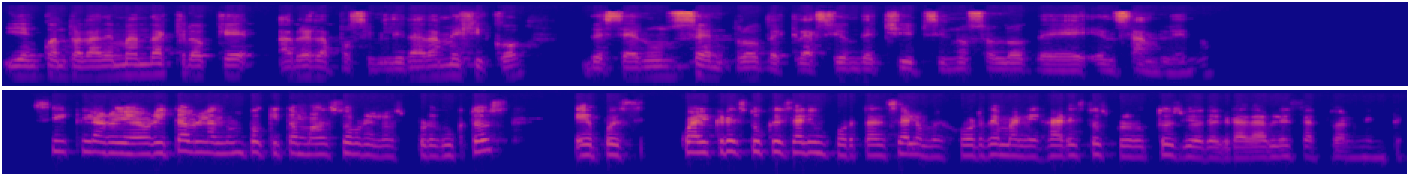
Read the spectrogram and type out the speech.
y en cuanto a la demanda, creo que abre la posibilidad a México de ser un centro de creación de chips y no solo de ensamble. Sí, claro, y ahorita hablando un poquito más sobre los productos, eh, pues, ¿cuál crees tú que sea la importancia a lo mejor de manejar estos productos biodegradables actualmente?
